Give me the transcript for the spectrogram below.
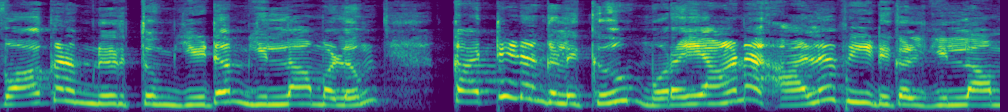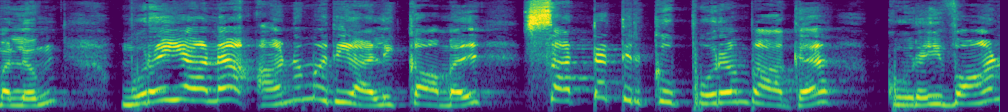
வாகனம் நிறுத்தும் இடம் இல்லாமலும் கட்டிடங்களுக்கு முறையான அளவீடுகள் இல்லாமலும் முறையான அனுமதி அளிக்காமல் சட்டத்திற்கு புறம்பாக குறைவான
